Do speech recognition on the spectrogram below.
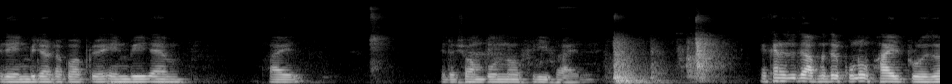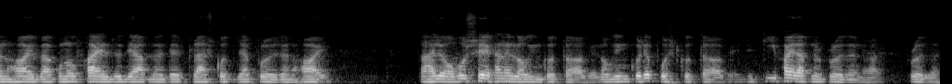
এটা NB data corporate NB RAM file এটা সম্পূর্ণ ফ্রি ফাইল এখানে যদি আপনাদের কোনো ফাইল প্রয়োজন হয় বা কোনো ফাইল যদি আপনাদের ফ্লাশ করতে যা প্রয়োজন হয় তাহলে অবশ্যই এখানে লগ ইন করতে হবে। লগ ইন করে পোস্ট করতে হবে যে কী ফাইল আপনার প্রয়োজন হয়, প্রয়োজন।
